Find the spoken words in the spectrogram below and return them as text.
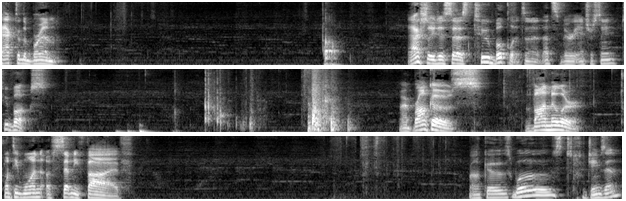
Packed to the brim. Actually, it just says two booklets in it. That's very interesting. Two books. All right, Broncos. Von Miller, 21 of 75. Broncos was James N.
